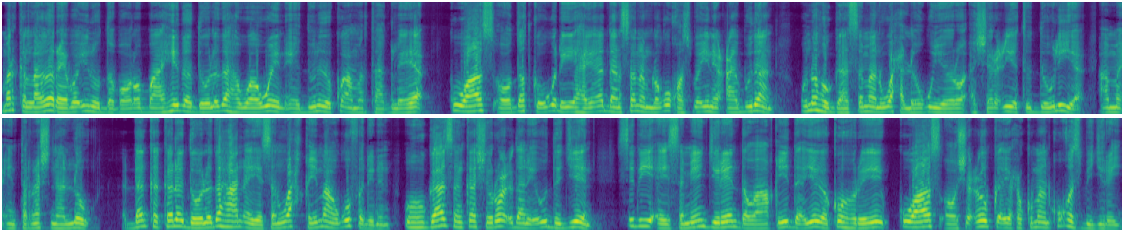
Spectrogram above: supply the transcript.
Marka laga reebo inuu daboolo baahida dowladaha waaweyn ee dunida ku amartaagleeya kuwaas oo dadka uga dhigay hay'addan sanam lagu qasbay inay caabudaan una hoggaansamaan waxa loogu yeero asharciyatu dawliya ama international low dhanka kale dowladahan ayaysan wax qiimaha ugu fadhinin u hoggaansanka shuruucdan ay u dejiyeen sidii ay samayn jireen dawaaqiidda iyaga ka horeeyey kuwaas oo shucuubka ay xukumaan ku qasbi jiray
